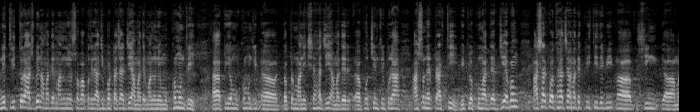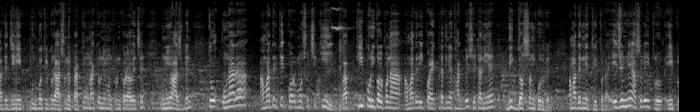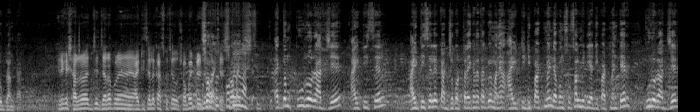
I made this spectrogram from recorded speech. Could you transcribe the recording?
নেতৃত্বরা আসবেন আমাদের মাননীয় সভাপতি রাজীব ভট্টাচার্য, আমাদের মাননীয় মুখ্যমন্ত্রী প্রিয় মুখ্যমন্ত্রী ডক্টর মানিক সাহাজি, আমাদের পশ্চিম ত্রিপুরা আসনের প্রার্থী বিপ্লব কুমার দেবজি এবং আসার কথা আছে আমাদের প্রীতি দেবী সিং আমাদের যিনি পূর্ব ত্রিপুরা আসনের প্রার্থী, ওনাকেও নিমন্ত্রণ করা হয়েছে, উনিও আসবেন। তো ওনারা আমাদেরকে কর্মসূচি কি বা কি পরিকল্পনা আমাদের এই কয়েকটা দিনে থাকবে সেটা নিয়ে দিগদর্শন করবেন আমাদের নেতৃত্বরা। এই জন্যই আসলে এই প্রোগ্রামটা এটাকে সারা রাজ্যে যারা আইটি সেলে কাজ করছে সবাই প্রেজেন্ট সবাই একদম পুরো রাজ্যে আইটি সেল আইটি সেলের কার্যকর্তারা এখানে থাকবে মানে আইটি ডিপার্টমেন্ট এবং সোশ্যাল মিডিয়া ডিপার্টমেন্টের পুরো রাজ্যের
